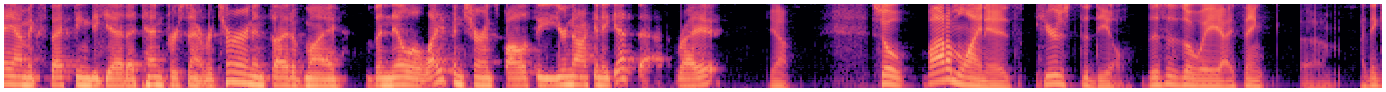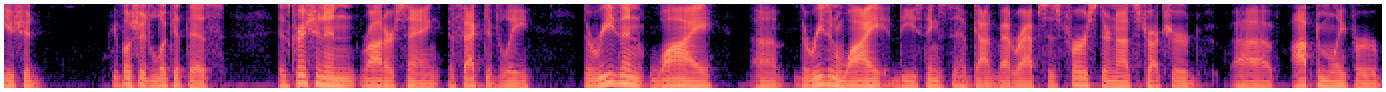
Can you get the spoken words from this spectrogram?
hey, I'm expecting to get a 10% return inside of my vanilla life insurance policy, you're not going to get that, right? Yeah. So, bottom line is here's the deal. This is the way I think um, I think you should people should look at this. As Christian and Rod are saying, effectively, the reason why uh, the reason why these things have gotten bad raps is first they're not structured uh, optimally for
